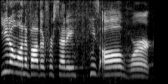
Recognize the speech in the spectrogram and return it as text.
You don't want to bother Forseti. He's all work.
